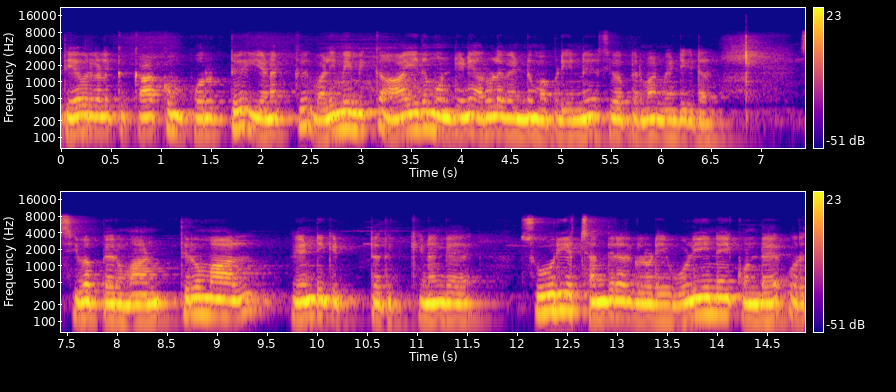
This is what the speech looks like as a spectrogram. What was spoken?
தேவர்களுக்கு காக்கும் பொருட்டு எனக்கு வலிமை மிக்க ஆயுதம் ஒன்றினை அருள வேண்டும் அப்படின்னு சிவபெருமான் வேண்டிக்கிட்டார். சிவபெருமான் திருமால் வேண்டிக்கிட்டதுக்கிணங்க சூரிய சந்திரர்களுடைய ஒளியினை கொண்ட ஒரு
